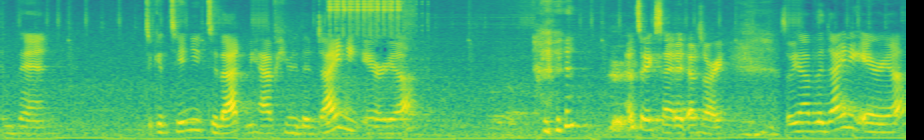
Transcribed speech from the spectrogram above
And then to continue to that, we have here the dining area. I'm so excited. I'm sorry. So we have the dining area,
